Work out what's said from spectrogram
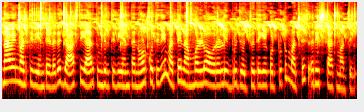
ನಾವೇನು ಮಾಡ್ತೀವಿ ಅಂತ ಹೇಳಿದ್ರೆ ಜಾಸ್ತಿ ಯಾರು ತುಂಬಿರ್ತೀವಿ ಅಂತ ನೋಡ್ಕೋತೀವಿ, ಮತ್ತು ನಮ್ಮಳ್ಳು ಅವರಳ್ಳು ಇಬ್ಬರು ಜೊತೆ ಜೊತೆಗೆ ಕೊಟ್ಬಿಟ್ಟು ಮತ್ತೆ ರೀಸ್ಟಾರ್ಟ್ ಮಾಡ್ತೀವಿ.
